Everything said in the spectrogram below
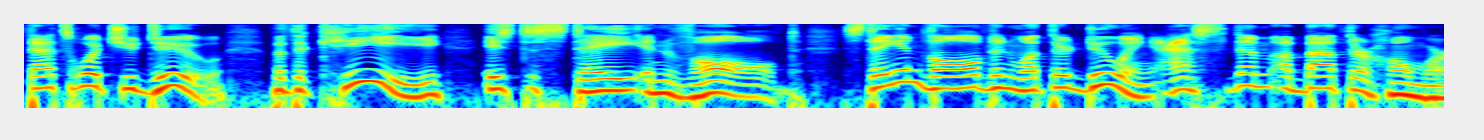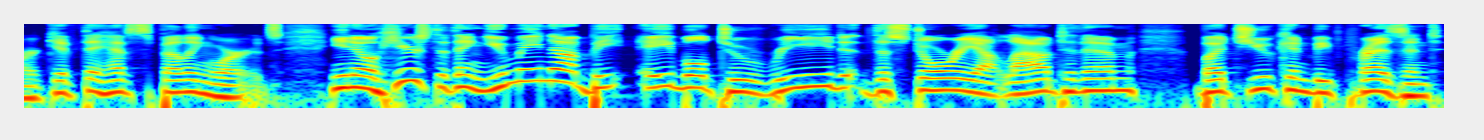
that's what you do. But the key is to stay involved. Stay involved in what they're doing. Ask them about their homework if they have spelling words. You know, here's the thing you may not be able to read the story out loud to them, but you can be present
